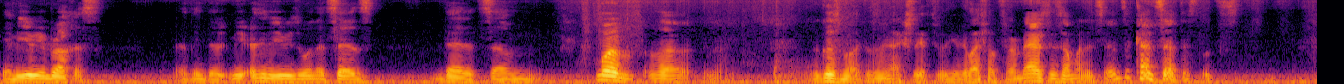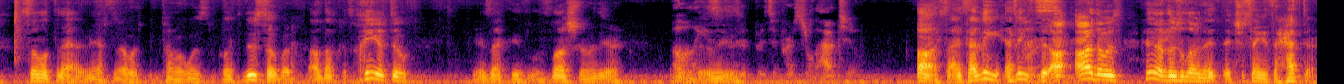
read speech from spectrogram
Yeah, Erie and Brachas. I think that I think the Erie is the one that says that it's um more of a, you know, a guzma. It doesn't actually have to give your life up for embarrassing someone. It's it's a concept. It's, it's similar to that. I mean, you have to know what Tamar was going to do so, but al dafka chayiv to. Exactly, lashon over there. Oh, like it's, it's, a, it's a person allowed to. Oh, so I, think I think that are, are those I think that those learn that it's just saying it's a heter.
